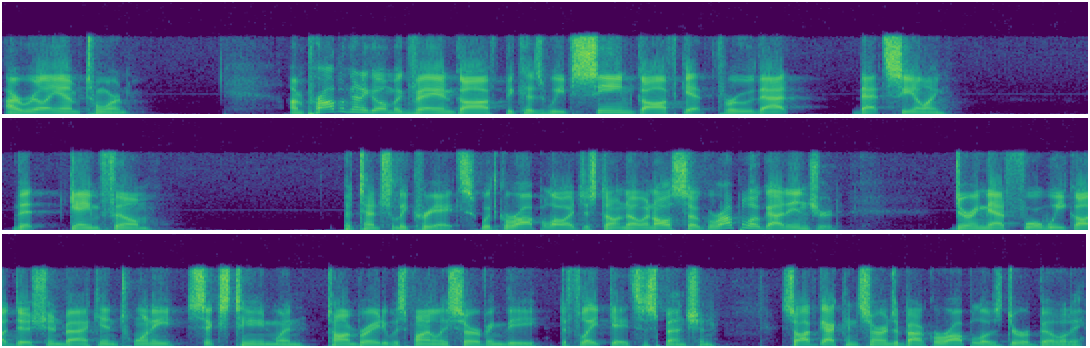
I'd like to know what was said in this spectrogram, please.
I really am torn. I'm probably going to go McVay and Goff because we've seen Goff get through that that ceiling that game film potentially creates. With Garoppolo, I just don't know. And also, Garoppolo got injured during that four week audition back in 2016 when Tom Brady was finally serving the Deflategate suspension. So I've got concerns about Garoppolo's durability.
